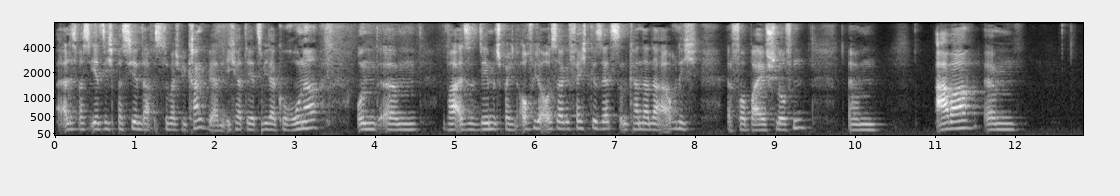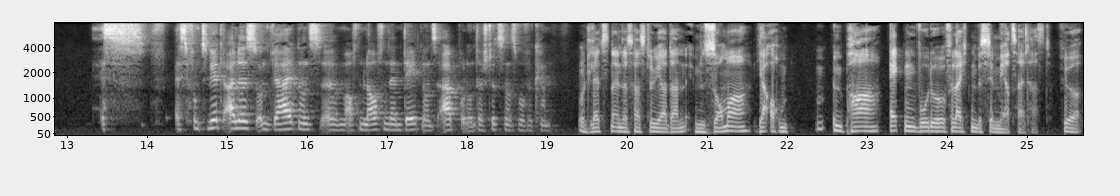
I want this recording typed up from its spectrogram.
alles, was jetzt nicht passieren darf, ist zum Beispiel krank werden. Ich hatte jetzt wieder Corona und ähm, war also dementsprechend auch wieder außer Gefecht gesetzt und kann dann da auch nicht äh, vorbeischlurfen. Ähm, aber ähm, es, es funktioniert alles und wir halten uns ähm, auf dem Laufenden, daten uns ab und unterstützen uns, wo wir können. Und letzten Endes hast du ja dann im Sommer ja auch ein ein paar Ecken, wo du vielleicht ein bisschen mehr Zeit hast für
